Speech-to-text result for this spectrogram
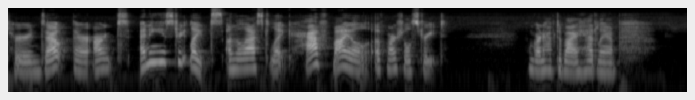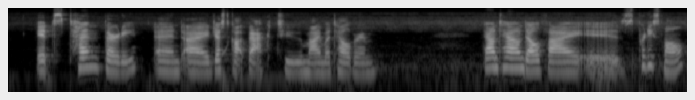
Turns out there aren't any streetlights on the last, like, half mile of Marshall Street. I'm going to have to buy a headlamp. It's 10:30 and I just got back to my motel room. Downtown Delphi is pretty small.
